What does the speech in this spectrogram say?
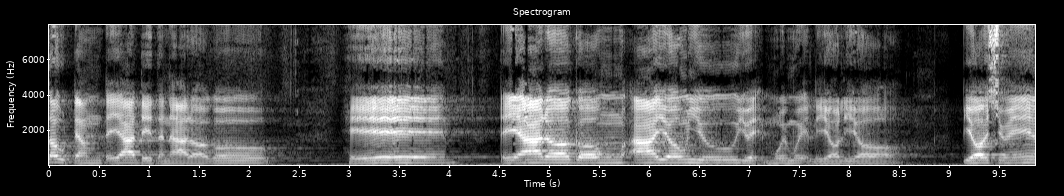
သုတ်တံတရားဒေသနာတော်ကိုဟေတရားတော်ကုံအာယုံယူ၍မွေမွေလျော်လျော် ပျော်ရွှင်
